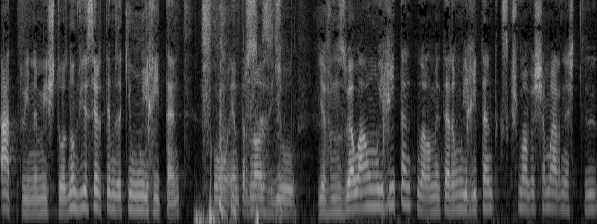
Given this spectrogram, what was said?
ato inamistoso. Não devia ser, temos aqui um irritante com, entre nós e, o, e a Venezuela. Há um irritante. Normalmente era um irritante que se costumava chamar neste,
